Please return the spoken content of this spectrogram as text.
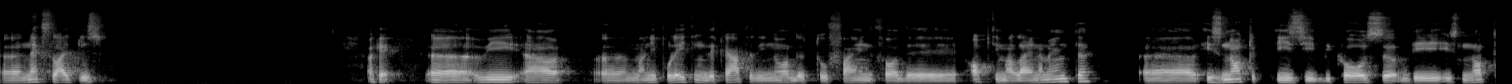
Uh, next slide, please. Okay, uh, we are uh, manipulating the catheter in order to find for the optimal alignment. Uh, is not easy because the it's not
